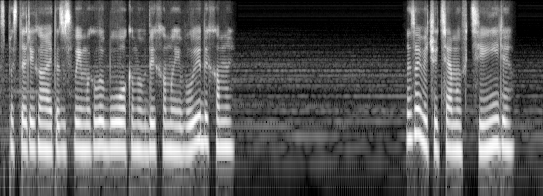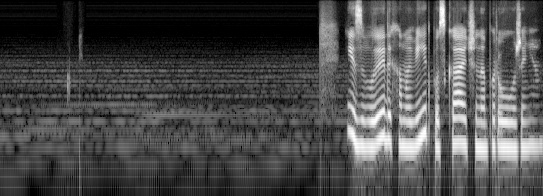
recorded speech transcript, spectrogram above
Спостерігайте за своїми глибокими вдихами і видихами, за відчуттями в тілі. І з видихами відпускаючи напруження.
